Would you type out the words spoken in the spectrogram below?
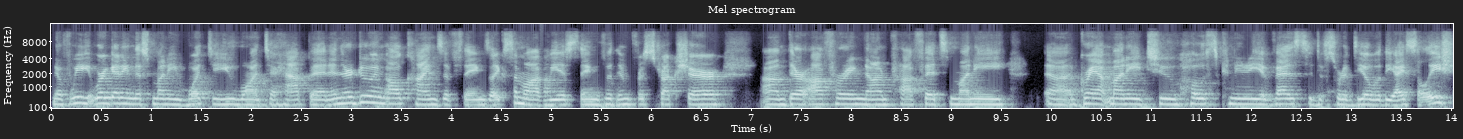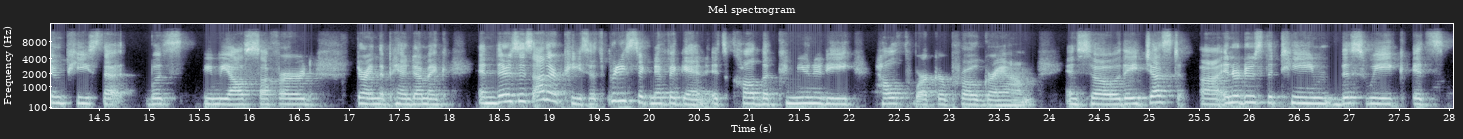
You know, if we we're getting this money, what do you want to happen? And they're doing all kinds of things, like some obvious things with infrastructure. Um, they're offering nonprofits money uh, grant money to host community events to sort of deal with the isolation piece that was we all suffered during the pandemic. And there's this other piece that's pretty significant. It's called the Community Health Worker Program. And so they just uh, introduced the team this week. It's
